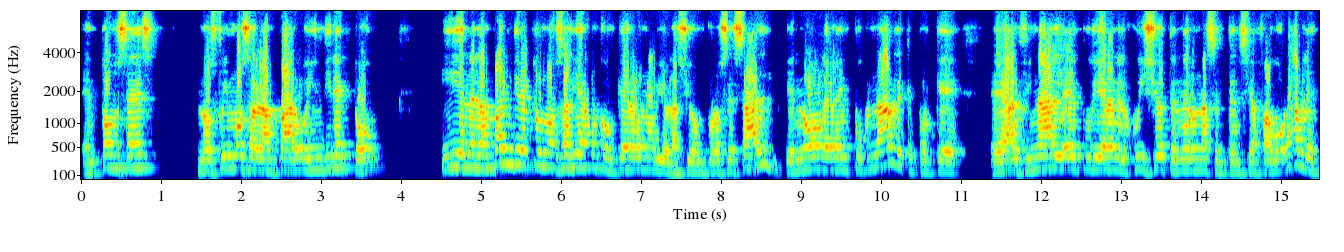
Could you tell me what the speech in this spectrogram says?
Entonces, nos fuimos al amparo indirecto y en el amparo indirecto nos salieron con que era una violación procesal, que no era impugnable, que porque eh, al final él pudiera en el juicio tener una sentencia favorable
